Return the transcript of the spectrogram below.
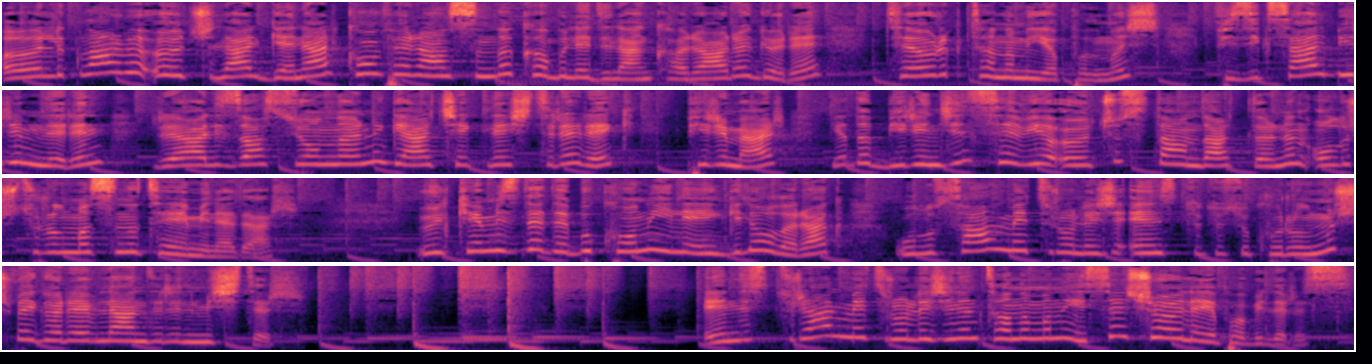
Ağırlıklar ve ölçüler genel konferansında kabul edilen karara göre teorik tanımı yapılmış, fiziksel birimlerin realizasyonlarını gerçekleştirerek primer ya da birinci seviye ölçü standartlarının oluşturulmasını temin eder. Ülkemizde de bu konu ile ilgili olarak Ulusal Metroloji Enstitüsü kurulmuş ve görevlendirilmiştir. Endüstriyel metrolojinin tanımını ise şöyle yapabiliriz.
